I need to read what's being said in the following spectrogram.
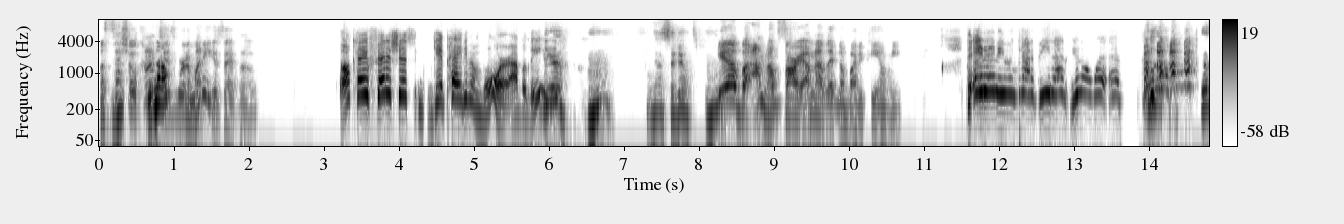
But sexual No. content is where the money is at, though. Okay, fetishes get paid even more, I believe. Yeah. Mhm. Yes, they do. Mhm. Yeah, but I'm, I'm sorry, I'm not letting nobody pee on me. It ain't even gotta be that. You know what? Ed?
